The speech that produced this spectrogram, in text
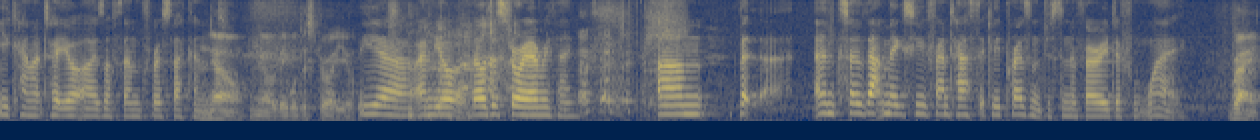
You cannot take your eyes off them for a second. No, no, they will destroy you. Yeah, and you're, they'll destroy everything. Um, but uh, and so that makes you fantastically present, just in a very different way. Right.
